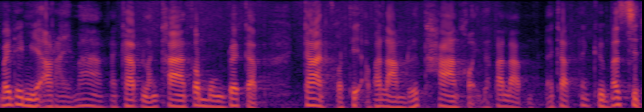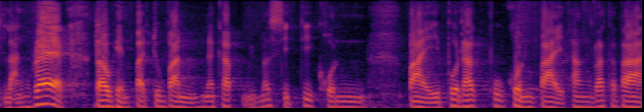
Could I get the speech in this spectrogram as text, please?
ไม่ได้มีอะไรมากนะครับ หลังคาก็มุงด้วยกับก้านของที่อัพารามหรือทางของอิสพารามนะครับนั่นคือมัสยิดหลังแรก เราเห็นปัจจุบันนะครับมีมัสยิดที่คนไปผู้รักผู้คนไปทางรัฐบาล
